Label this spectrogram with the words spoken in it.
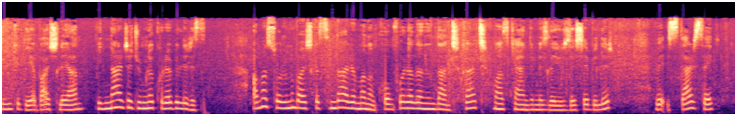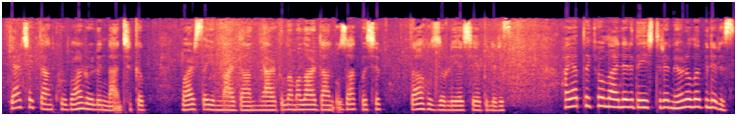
çünkü diye başlayan binlerce cümle kurabiliriz. Ama sorunu başkasında aramanın konfor alanından çıkar çıkmaz kendimizle yüzleşebilir ve istersek gerçekten kurban rolünden çıkıp varsayımlardan, yargılamalardan uzaklaşıp daha huzurlu yaşayabiliriz. Hayattaki olayları değiştiremiyor olabiliriz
